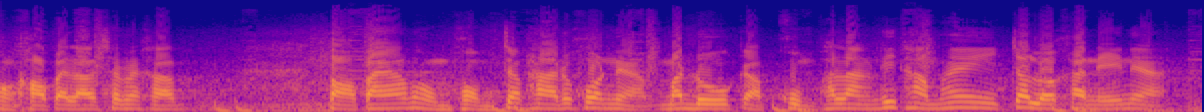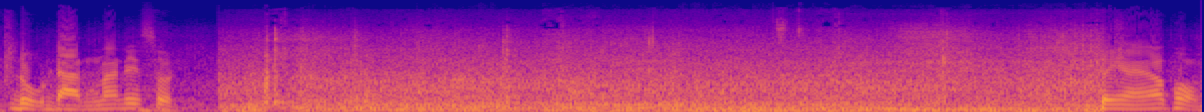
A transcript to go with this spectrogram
ของเขาไปแล้วใช่ไหมครับ ต่อไปครับผมผมจะพาทุกคนเนี่ยมาดูกับขุมพลังที่ทำให้เจ้ารถคันนี้เนี่ยดุดันมากที่สุด เป็นไงครับผม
